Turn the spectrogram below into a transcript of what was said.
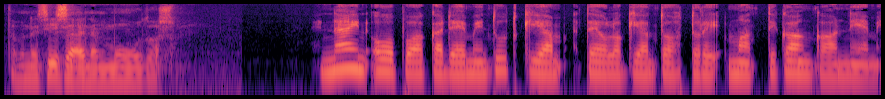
tämmöinen sisäinen muutos. Näin Oopo Akadeemin tutkija, teologian tohtori Matti Kankaanniemi.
